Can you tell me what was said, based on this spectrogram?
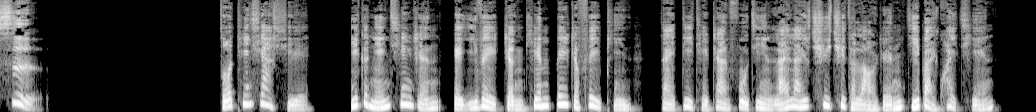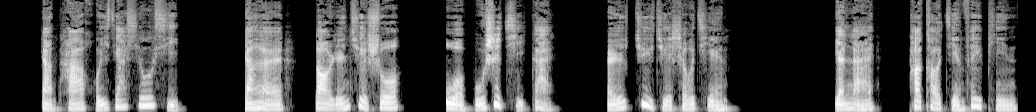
四，昨天下雪，一个年轻人给一位整天背着废品在地铁站附近来来去去的老人几百块钱，让他回家休息。然而老人却说：“我不是乞丐”，而拒绝收钱。原来他靠捡废品，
